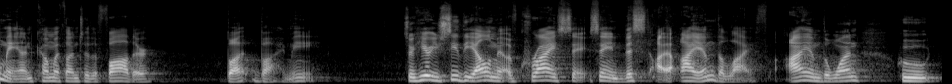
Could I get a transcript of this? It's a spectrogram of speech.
man cometh unto the Father but by me. So here you see the element of Christ say, saying, This I, I, am the life. I am the one who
